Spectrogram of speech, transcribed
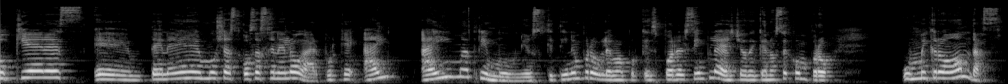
¿tú quieres eh, tener muchas cosas en el hogar? Porque hay hay matrimonios que tienen problemas porque es por el simple hecho de que no se compró un microondas.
